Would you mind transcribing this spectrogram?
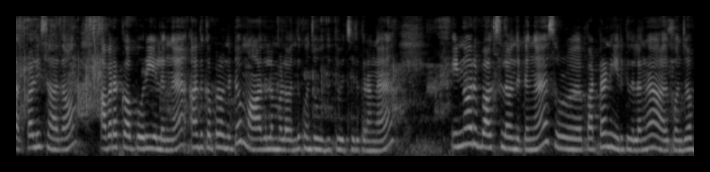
தக்காளி சாதம் அவரைக்காய் பொரியலுங்க. அதுக்கப்புறம் வந்துட்டு மாதுளம்பழம் வந்து கொஞ்சம் உதுத்து வச்சுருக்குறேங்க. இன்னொரு பாக்ஸில் வந்துட்டுங்க சு பட்டாணி இருக்குது இல்லைங்க அது கொஞ்சம்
